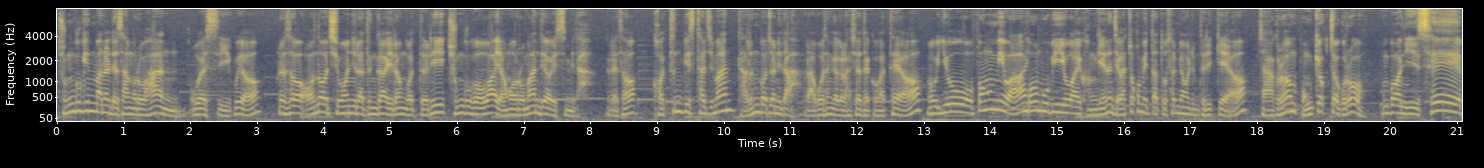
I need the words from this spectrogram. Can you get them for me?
중국인만을 대상으로 한 OS이고요. 그래서 언어 지원이라든가 이런 것들이 중국어와 영어로만 되어 있습니다. 그래서 겉은 비슷하지만 다른 버전이다 라고 생각을 하셔야 될 것 같아요. 어, 요 펑미와 폴모비와의 관계는 제가 조금 이따 또 설명을 좀 드릴게요. 자, 그럼 본격적으로 한번 이 세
